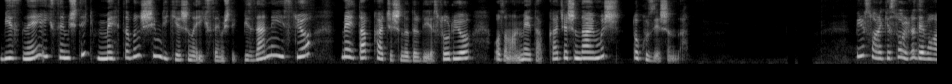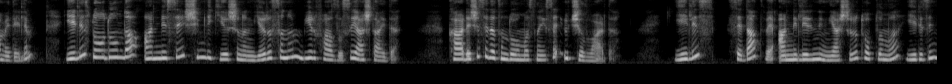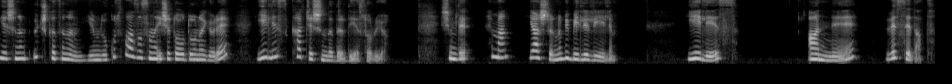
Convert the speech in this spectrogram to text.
Biz neye x demiştik? Mehtap'ın şimdiki yaşına x demiştik. Bizden ne istiyor? Mehtap kaç yaşındadır diye soruyor. O zaman Mehtap kaç yaşındaymış? 9 yaşında. Bir sonraki soruyla devam edelim. Yeliz doğduğunda annesi şimdiki yaşının yarısının bir fazlası yaştaydı. Kardeşi Sedat'ın doğmasına ise 3 yıl vardı. Yeliz, Sedat ve annelerinin yaşları toplamı Yeliz'in yaşının 3 katının 29 fazlasına eşit olduğuna göre Yeliz kaç yaşındadır diye soruyor. Şimdi hemen yaşlarını bir belirleyelim. Yeliz, anne ve Sedat.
